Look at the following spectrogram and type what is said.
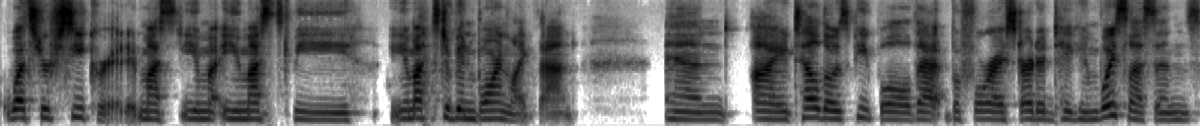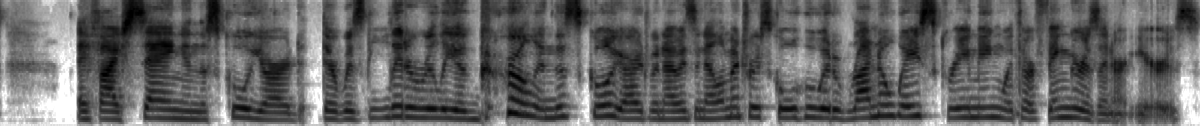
what's your secret it must you, you must be you must have been born like that and i tell those people that before i started taking voice lessons if i sang in the schoolyard there was literally a girl in the schoolyard when i was in elementary school who would run away screaming with her fingers in her ears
